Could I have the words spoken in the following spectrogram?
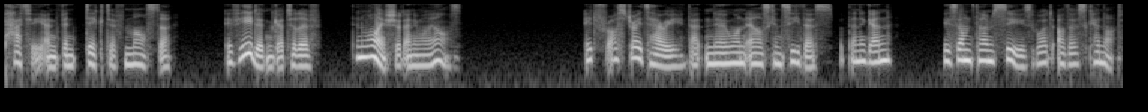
petty and vindictive master. If he didn't get to live, then why should anyone else? It frustrates Harry that no one else can see this, but then again, he sometimes sees what others cannot.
